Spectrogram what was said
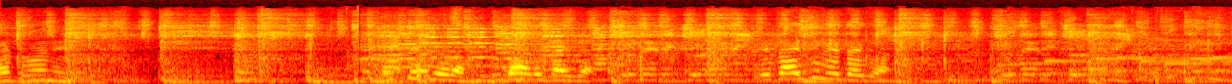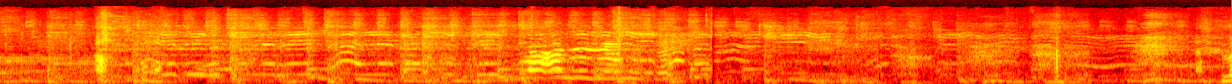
आठ भने यता आइज न यता। ल।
